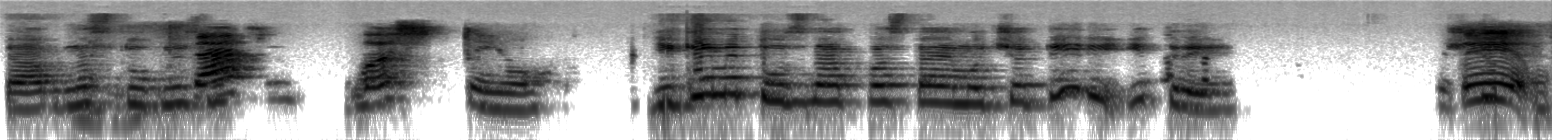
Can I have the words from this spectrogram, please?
Так, наступний. Так. знак. Восемь. Який ми тут знак поставимо? 4 і 3. Ты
